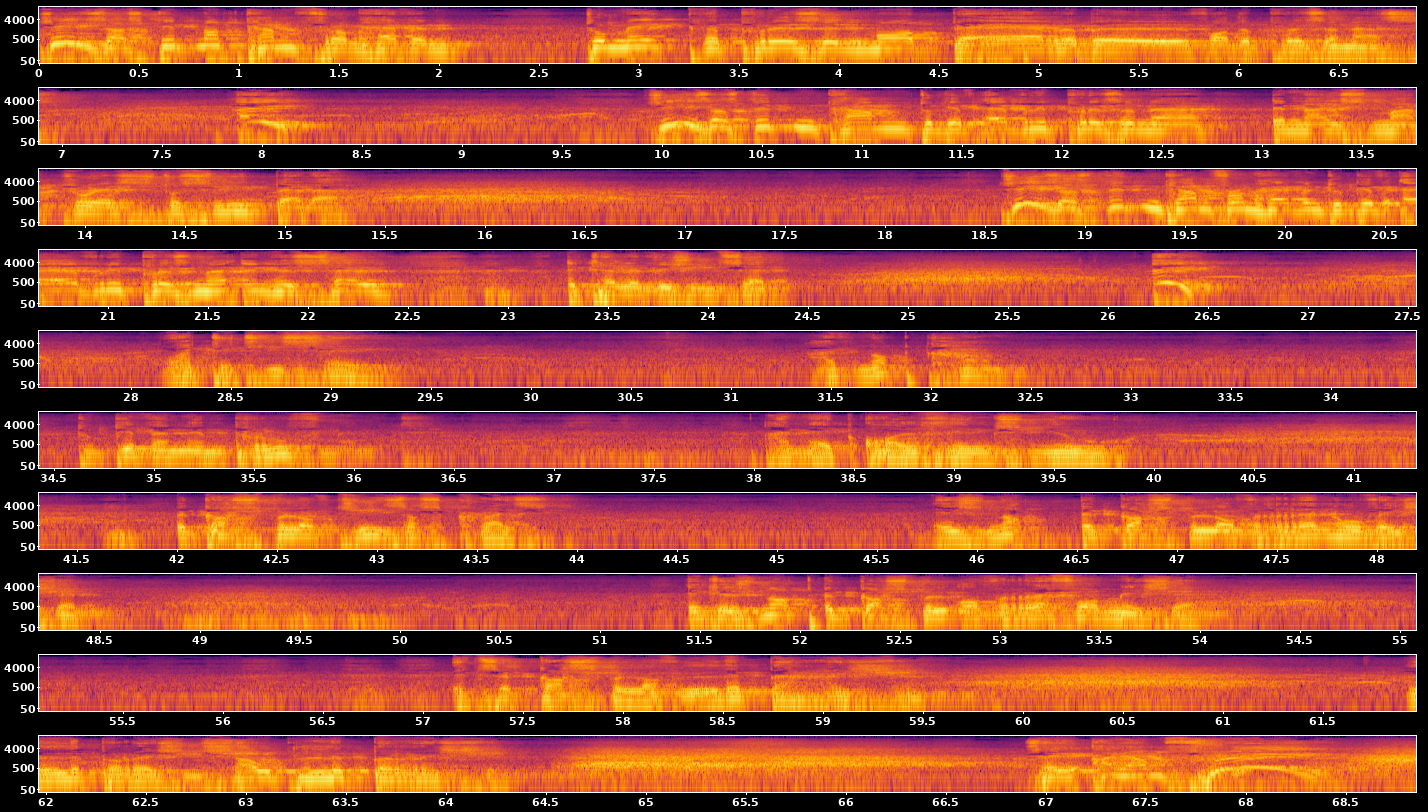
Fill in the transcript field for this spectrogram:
Jesus did not come from heaven to make the prison more bearable for the prisoners. Hey! Jesus didn't come to give every prisoner a nice mattress to sleep better. Jesus didn't come from heaven to give every prisoner in his cell a television set. Hey! What did he say? I've not come to give an improvement. I make all things new. The gospel of Jesus Christ is not the gospel of renovation. It is not a gospel of reformation. It's a gospel of liberation. Liberation. Shout liberation. Say, I am free.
